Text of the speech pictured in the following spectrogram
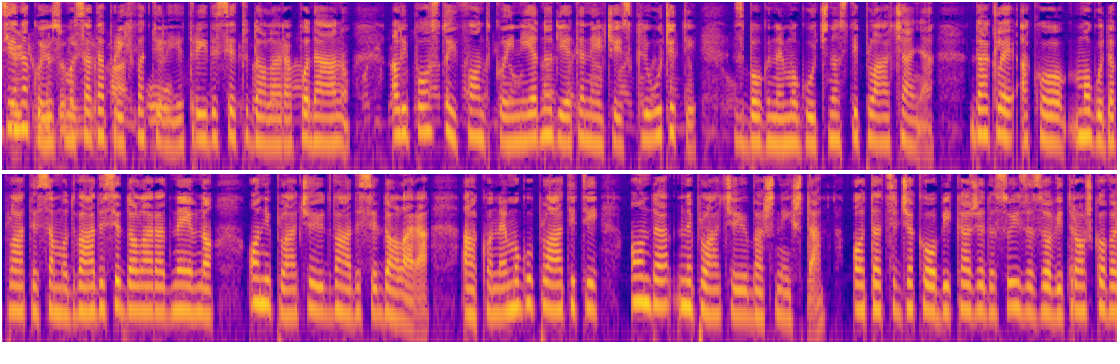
Cijena koju smo sada prihvatili je 30 dolara po danu, ali postoji fond koji nijedno dijete neće isključiti zbog nemogućnosti plaćanja. Dakle, ako mogu da plate samo 20 dolara dnevno, oni plaćaju 20 dolara, a ako ne mogu platiti, onda ne plaćaju baš ništa. Otac Jacobi kaže da su izazovi troškova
